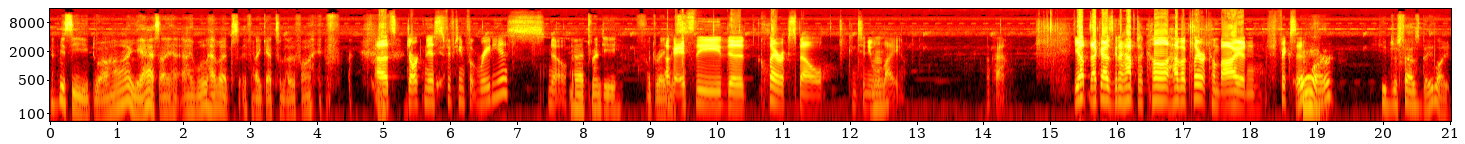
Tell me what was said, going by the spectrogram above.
Let me see. Do I? Yes, I I will have it if I get to level five. Uh, that's darkness, fifteen foot radius. No. Uh, Twenty foot radius. Okay, it's the the cleric spell, continual Mhm. light. Okay. Yep, that guy's gonna have to co- have a cleric come by and fix it. Or he just has daylight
